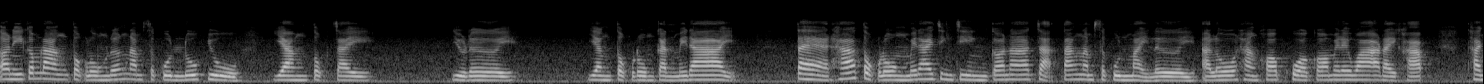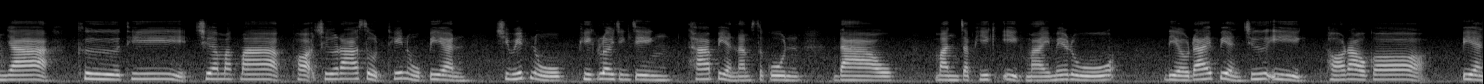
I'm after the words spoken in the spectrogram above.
ตอนนี้กำลังตกลงเรื่องนามสกุลลูกอยู่ ยังตกใจอยู่เลย ยังตกลงกันไม่ได้ แต่ถ้าตกลงไม่ได้จริงๆ ก็น่าจะตั้งนามสกุลใหม่เลยอโลทางครอบครัวก็ไม่ได้ว่าอะไรครับธัญญาคือที่เชื่อมากๆ เพราะชื่อล่าสุดที่หนูเปลี่ยนชีวิตหนูพลิกเลยจริงๆ ถ้าเปลี่ยนนามสกุล ดาว มันจะพลิกอีกไหมไม่รู้ เดี๋ยวได้เปลี่ยนชื่ออีก เพราะเราก็เปลี่ยน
